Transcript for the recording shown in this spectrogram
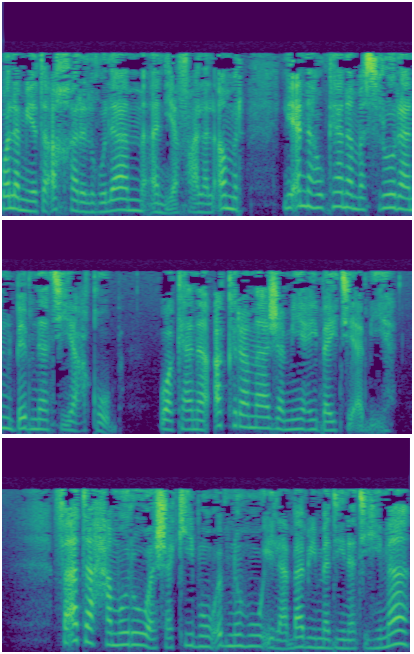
ولم يتأخر الغلام أن يفعل الأمر لأنه كان مسرورا بابنة يعقوب وكان أكرم جميع بيت أبيه. فأتى حمور وشكيم ابنه إلى باب مدينتهما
